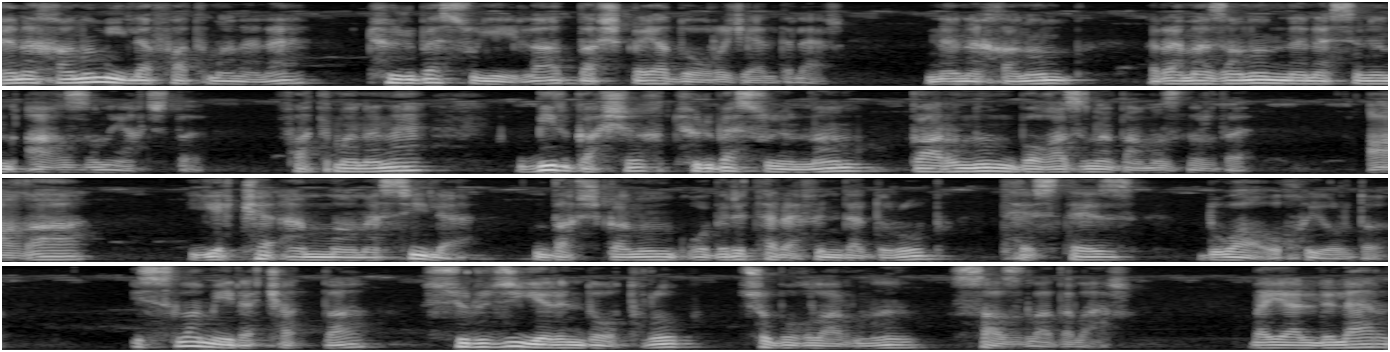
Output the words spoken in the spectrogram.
Nənə xanım ilə Fatma nənə türbə suyu ilə daşqaya doğru gəldilər. Nənə xanım Ramazanın nənəsinin ağzını açdı. Fatma nənə bir qaşıq türbə suyundan qarının boğazına damızdırdı. Ağa yekə əmmaməsi ilə daşqanın o biri tərəfində durub tez-tez dua oxuyurdu. İslam ilə çatda sürücü yerində oturub çubuqlarını sazladılar. Bəyəllilər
